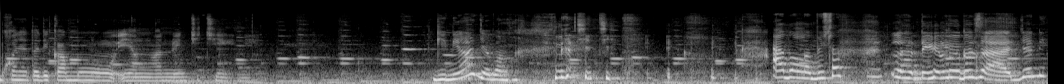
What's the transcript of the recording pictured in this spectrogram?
Bukannya tadi kamu yang nganuin Cici ini. Gini aja, Bang. Lihat Cici. Abang nggak bisa. Lah, tinggal lurus aja nih.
